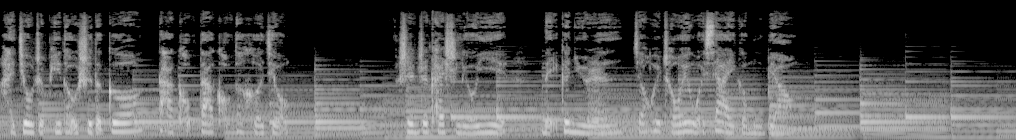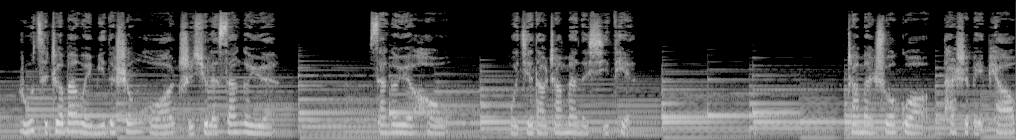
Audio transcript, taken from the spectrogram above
还就着披头士的歌大口大口的喝酒。甚至开始留意哪个女人将会成为我下一个目标。如此这般萎靡的生活持续了三个月。三个月后，我接到张曼的喜帖。张曼说过，她是北漂，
